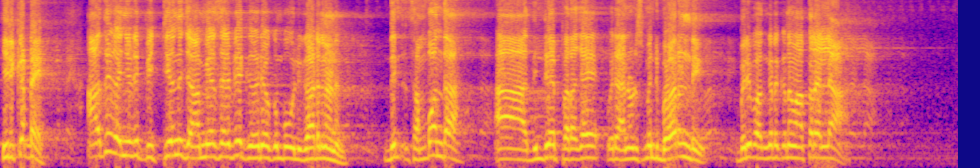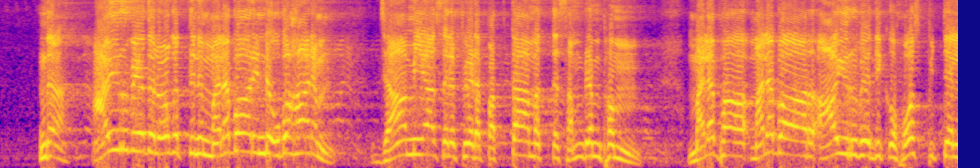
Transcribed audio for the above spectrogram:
ഇരിക്കട്ടെ. അത് കഴിഞ്ഞിട്ട് പിറ്റേന്ന് ജാമ്യ സലഫിയെ കയറി നോക്കുമ്പോൾ ഉദ്ഘാടനമാണ് ഇത് സംഭവം എന്താ? ആ അതിന്റെ പിറകെ ഒരു അനൗൺസ്മെന്റ് വേറുണ്ട്. ഇവർ പങ്കെടുക്കണ മാത്രല്ല. എന്താ? ആയുർവേദ ലോകത്തിന് മലബാറിന്റെ ഉപഹാരം ജാമിയ സലഫിയുടെ പത്താമത്തെ സംരംഭം. Malabar ayurvedic hospital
